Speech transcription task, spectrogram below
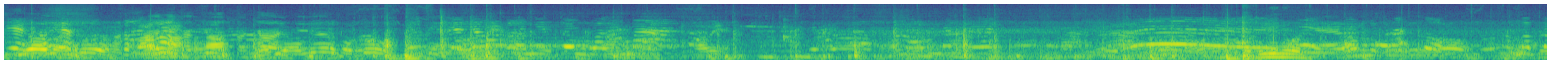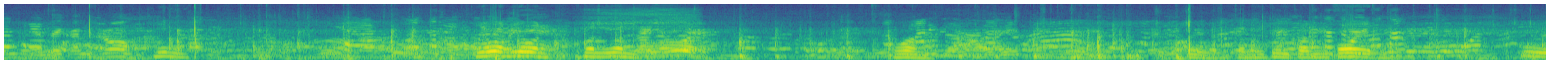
Sien, akhir. Sekilo. Tanjang. Terus si dia jangan kali ngitung 25. Kita beli nih, Wan. Tuh, 15 ribu. Tekan drong. Ini. Iya, tapi Ya, Tuh, ikan itu ikan poet. Tuh,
